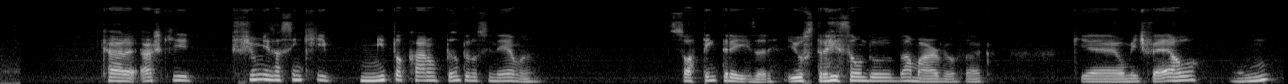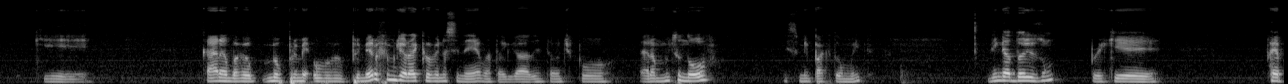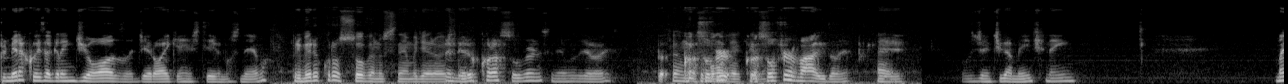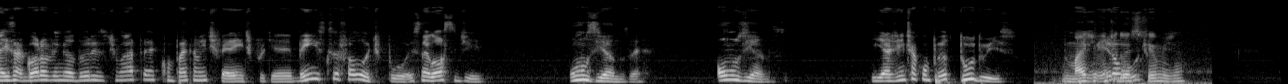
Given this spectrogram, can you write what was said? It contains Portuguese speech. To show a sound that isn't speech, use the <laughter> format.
Cara, acho que filmes assim que me tocaram tanto no cinema só tem três, velho. E os três são do, da Marvel, saca? Que é Homem de Ferro, um, que. Caramba, meu, meu prime... o primeiro filme de herói que eu vi no cinema, tá ligado? Então, tipo, era muito novo. Isso me impactou muito. Vingadores 1, porque foi a primeira coisa grandiosa de herói que a gente teve no cinema. Primeiro crossover no cinema de heróis. Primeiro crossover no cinema de heróis. Foi muito bom crossover, crossover válido, né? Porque É. os de antigamente nem. Mas agora o Vingadores Ultimato é completamente diferente, porque é bem isso que você falou, tipo, esse negócio de 11 anos, velho. 11 anos. E a gente acompanhou tudo isso. Mais de Primeiro ao 22 último. filmes, né?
